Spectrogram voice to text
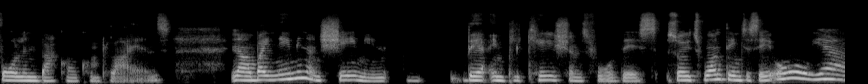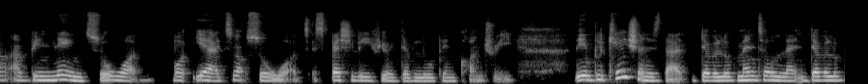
fallen back on compliance. Now, by naming and shaming, there are implications for this. So it's one thing to say, oh, yeah, I've been named. So what? But yeah, it's not so what, especially if you're a developing country. The implication is that developmental develop,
